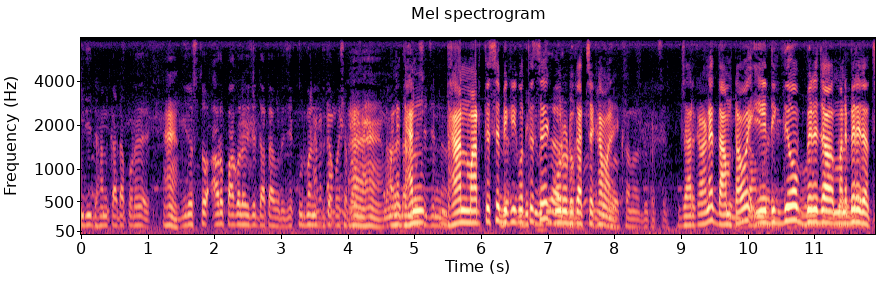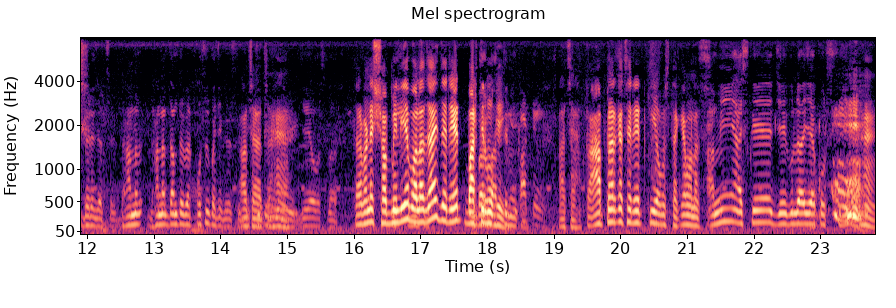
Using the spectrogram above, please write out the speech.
ইরি ধান কাটা পড়ে হ্যাঁ। গৃহস্থ আরও পাগল হয়েছে দাতা করে যে কুরবানি দুটো পয়সা। হ্যাঁ হ্যাঁ দামের মানে ধান ধান মারতেছে বিক্রি করতেছে গরু ঢুকাচ্ছে খামারে। যার কারণে দামটাও এই দিক দিয়েও বেড়ে যাওয়া মানে বেড়ে যাচ্ছে। বেড়ে যাচ্ছে। ধানের ধানের দাম তো এবার প্রচুর পাইছে গেছে। আচ্ছা, আচ্ছা, হ্যাঁ। তার মানে সব মিলিয়ে বলা যায় যে রেট বাড়তির মুখে। আচ্ছা তো আপনার কাছে রেট কি অবস্থা? কেমন আছে? আমি আজকে যেগুলো ইয়া করছি হ্যাঁ।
